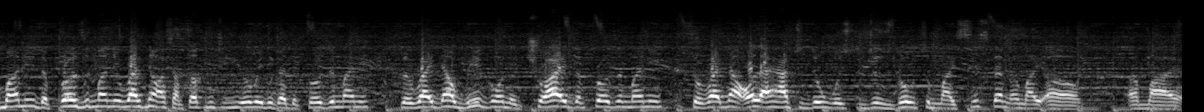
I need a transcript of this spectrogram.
money, the frozen money right now. As I'm talking to you, you already got the frozen money. So right now we're gonna try the frozen money. So right now all I had to do was to just go to my system and my uh, uh my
